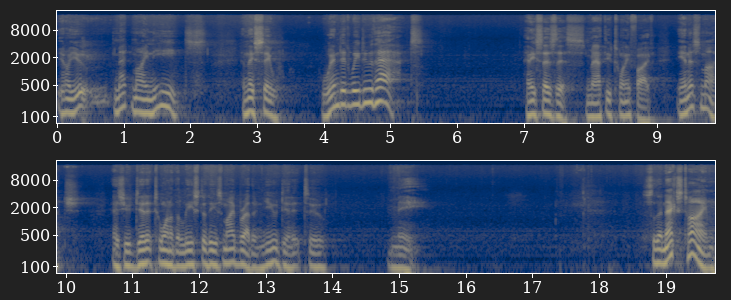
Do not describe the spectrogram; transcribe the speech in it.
You know, you met my needs. And they say, When did we do that? And he says this Matthew 25 Inasmuch as you did it to one of the least of these, my brethren, you did it to me. So the next time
